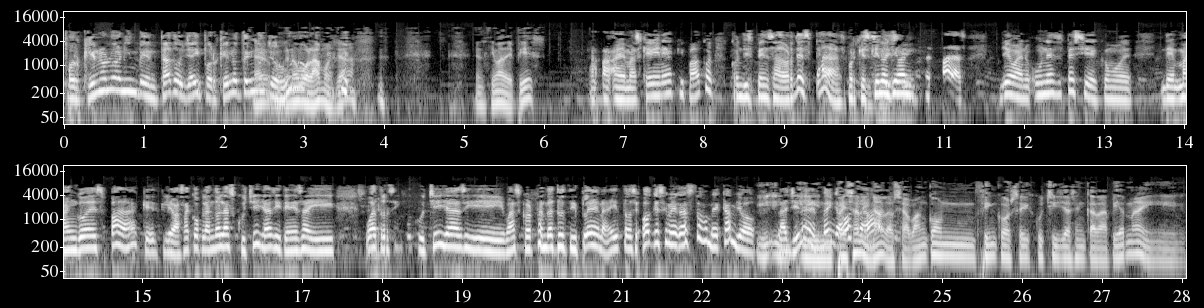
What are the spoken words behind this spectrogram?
¿por qué no lo han inventado ya y por qué no tengo Claro, yo ¿por qué uno? no volamos ya encima de pies. Además que viene equipado con, con dispensador de espadas, porque es que no llevan sí. espadas, llevan una especie como de, de mango de espada que, le vas acoplando las cuchillas y tienes ahí cuatro o cinco cuchillas y vas cortando a tu tiplén ahí todo así, oh que se me gastó, me cambio, y, y- la gilet, y ni venga pesan otra. ni nada o sea van con cinco o seis cuchillas en cada pierna y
